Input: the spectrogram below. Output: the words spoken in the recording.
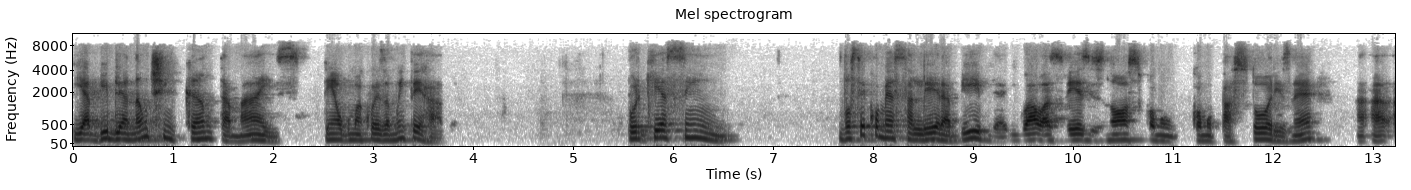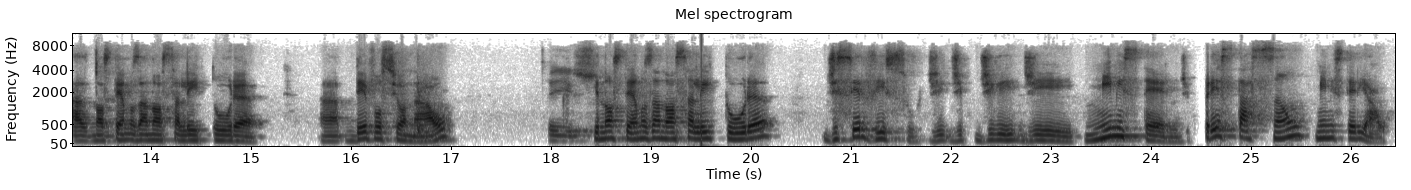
e a Bíblia não te encanta mais, tem alguma coisa muito errada. Porque, assim, você começa a ler a Bíblia, igual às vezes nós, como, como pastores, né? A, a, nós temos a nossa leitura uh, devocional Isso. e nós temos a nossa leitura de serviço, de, de, de, de ministério, de prestação ministerial,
